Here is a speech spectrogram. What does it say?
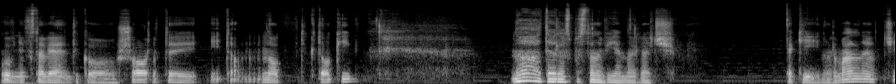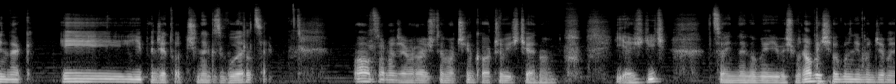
Głównie wstawiałem tylko shorty i tam, no, TikToki. No, a teraz postanowiłem nagrać taki normalny odcinek i będzie to odcinek z WRC. No, co będziemy robić w tym odcinku? Oczywiście, no, jeździć. Co innego mielibyśmy robić? Ogólnie będziemy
